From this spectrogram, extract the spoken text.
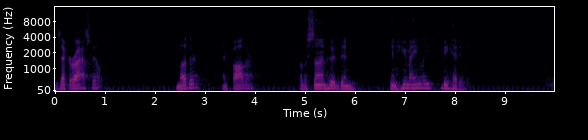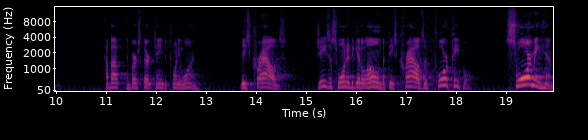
and Zacharias felt? Mother and father of a son who had been inhumanely beheaded. How about in verse 13 to 21? These crowds, Jesus wanted to get alone, but these crowds of poor people swarming him.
